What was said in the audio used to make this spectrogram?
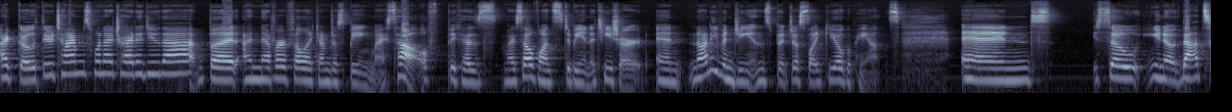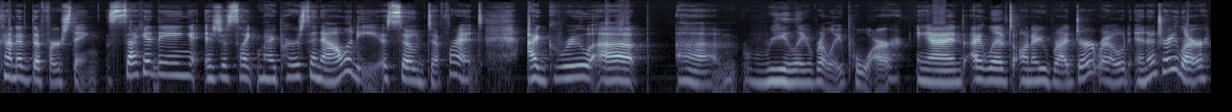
I go through times when I try to do that, but I never feel like I'm just being myself because myself wants to be in a t shirt and not even jeans, but just like yoga pants. And so, you know, that's kind of the first thing. Second thing is just like my personality is so different. I grew up um, really, really poor and I lived on a red dirt road in a trailer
